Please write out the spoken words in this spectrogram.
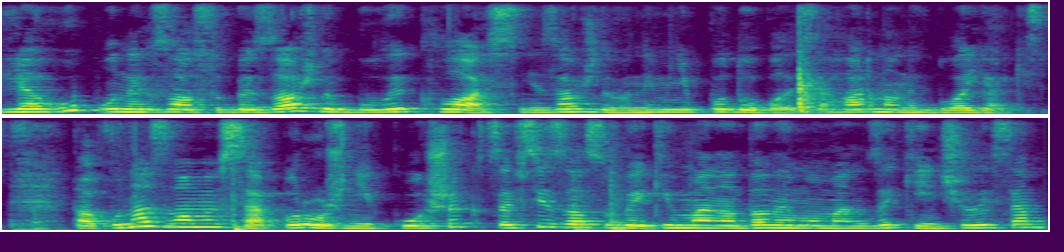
для губ у них засоби завжди були класні, завжди вони мені подобалися. Гарна в них була якість. Так, у нас з вами все. Порожній кошик. Це всі засоби, які в мене на даний момент закінчилися.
